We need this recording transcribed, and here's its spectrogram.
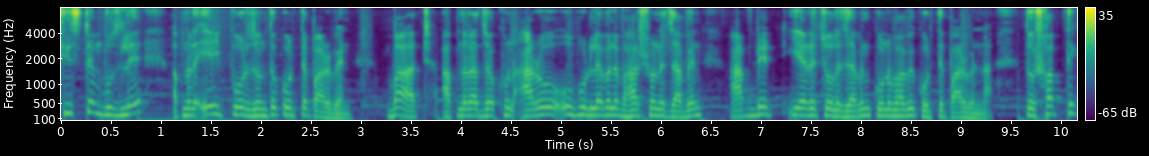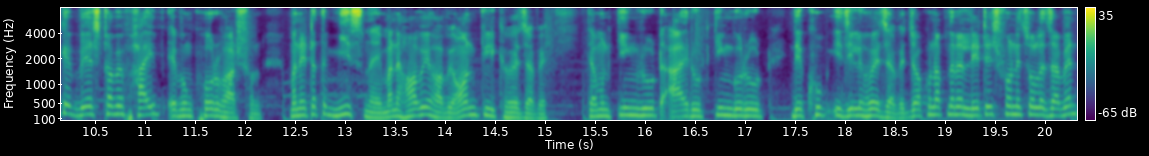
সিস্টেম বুঝলে আপনারা এইট পর্যন্ত করতে পারবেন। বাট আপনারা যখন আরও উপর লেভেলে ভার্সনে যাবেন আপডেট ইয়ারে চলে যাবেন কোনোভাবে করতে পারবেন না। তো সব থেকে বেস্ট হবে ফাইভ এবং ফোর ভার্সন মানে এটাতে মিস নাই মানে হবে হবে অন ক্লিক হয়ে যাবে। যেমন King Root I Root Kingo Root দিয়ে খুব ইজিলি হয়ে যাবে। যখন আপনারা লেটেস্ট ফোনে চলে যাবেন,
